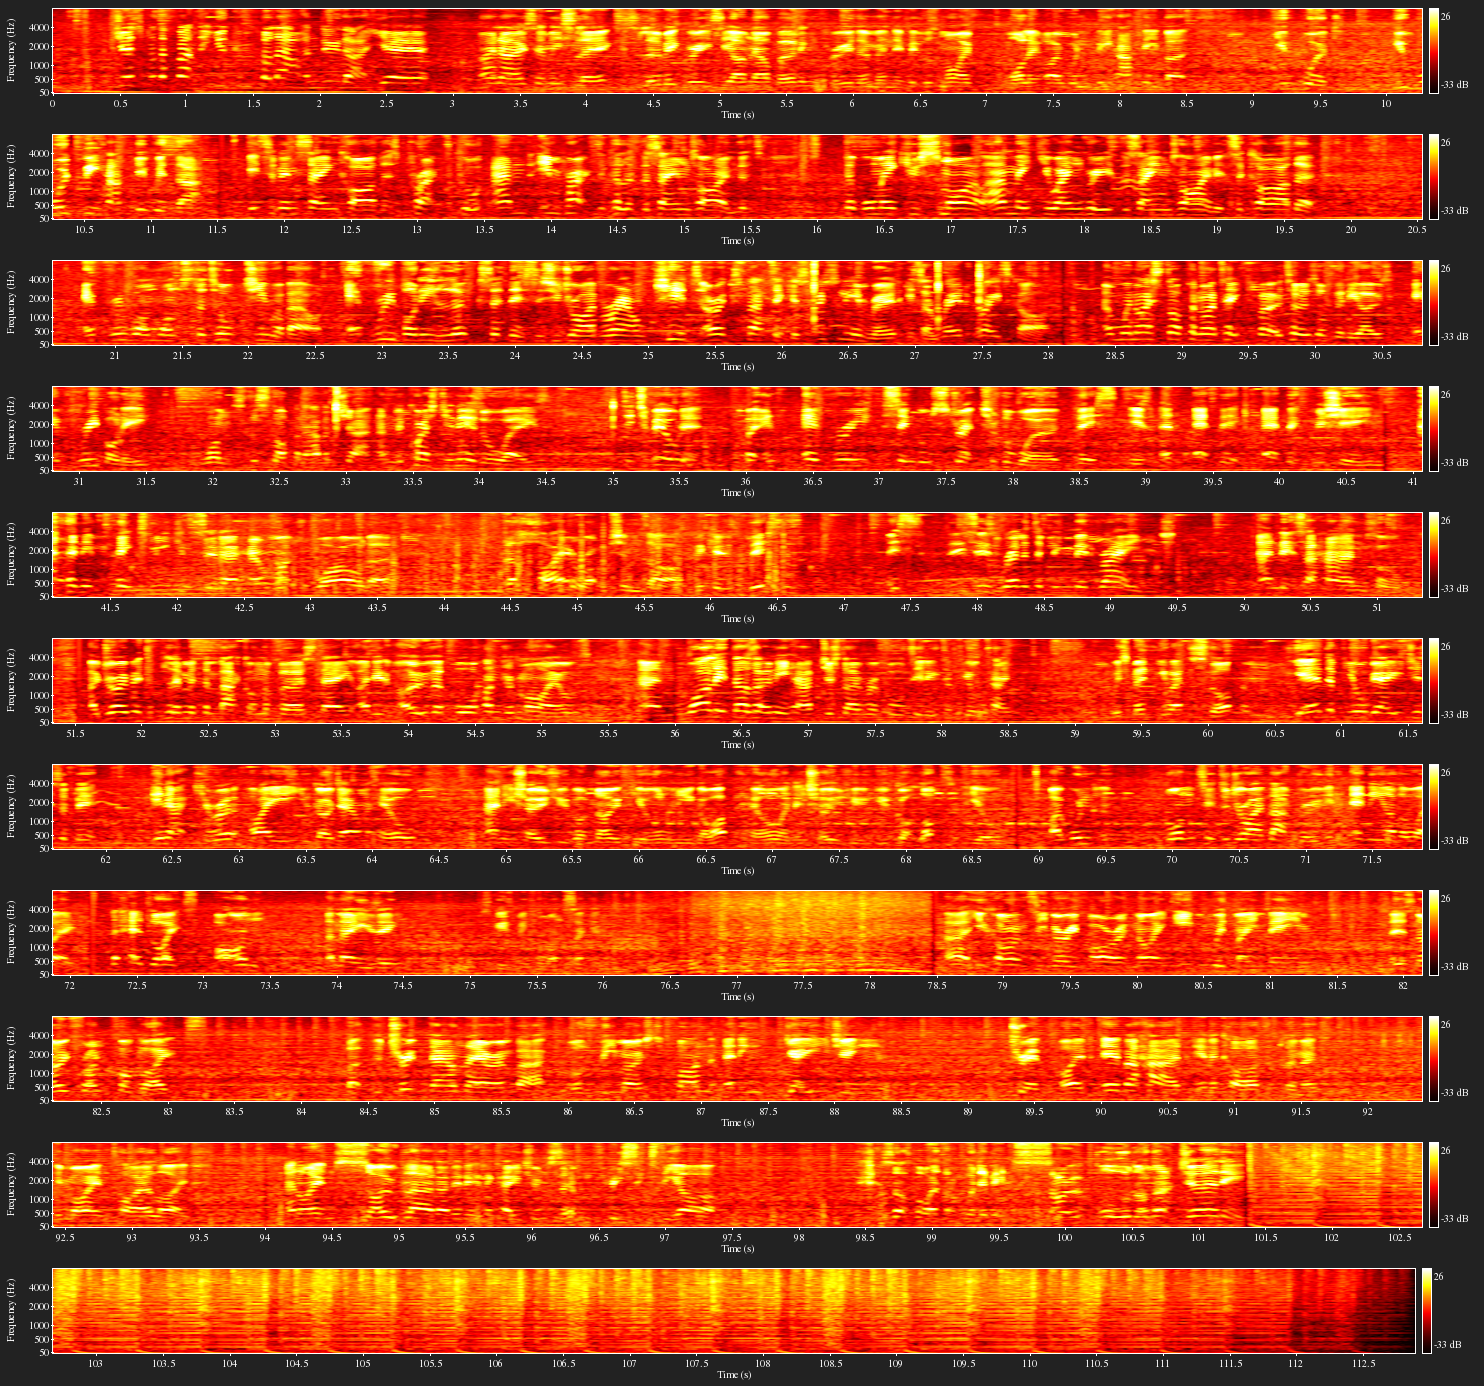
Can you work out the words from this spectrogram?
Just for the fact that you can pull out and do that. Yeah, I know, semi-slicks, it's a little bit greasy, I'm now burning through them, and if it was my wallet, I wouldn't be happy, but you would. You would be happy with that. It's an insane car that's practical and impractical at the same time, that's, that will make you smile and make you angry at the same time. It's a car that everyone wants to talk to you about. Everybody looks at this as you drive around. Kids are ecstatic, especially in red. It's a red race car. And when I stop and I take photos or videos, everybody wants to stop and have a chat. And the question is always, did you build it? But in every single stretch of the word, this is an epic, epic machine. And it makes me consider how much wilder the higher options are because this is this this is relatively mid-range and it's a handful. I drove it to Plymouth and back on the first day. I did over 400 miles and while it does only have just over a 40 litre fuel tank, which meant you had to stop and yeah the fuel gauge is a bit inaccurate, i.e. you go down the hill and it shows you've got no fuel and you go up a hill and it shows you you've got lots of fuel. I wouldn't have wanted to drive that route in any other way. The headlights aren't amazing. Excuse me for one second. Uh, you can't see very far at night, even with main beam. There's no front fog lights. But the trip down there and back was the most fun and engaging trip I've ever had in a car to Plymouth in my entire life. And I am so glad I did it in the Caterham 7 360R because otherwise I would have been so bored on that journey.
